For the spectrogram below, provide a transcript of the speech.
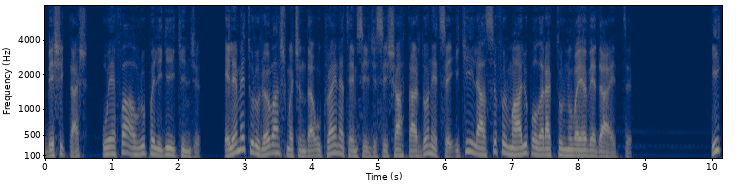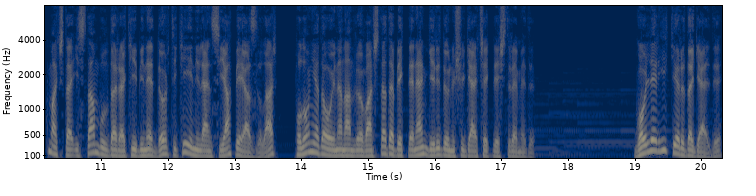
Beşiktaş, UEFA Avrupa Ligi 2. Eleme turu rövanş maçında Ukrayna temsilcisi Şahtar Donetsk'e 2 ila 0 mağlup olarak turnuvaya veda etti. İlk maçta İstanbul'da rakibine 4-2 yenilen siyah beyazlılar, Polonya'da oynanan rövanşta da beklenen geri dönüşü gerçekleştiremedi. Goller ilk yarıda geldi,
